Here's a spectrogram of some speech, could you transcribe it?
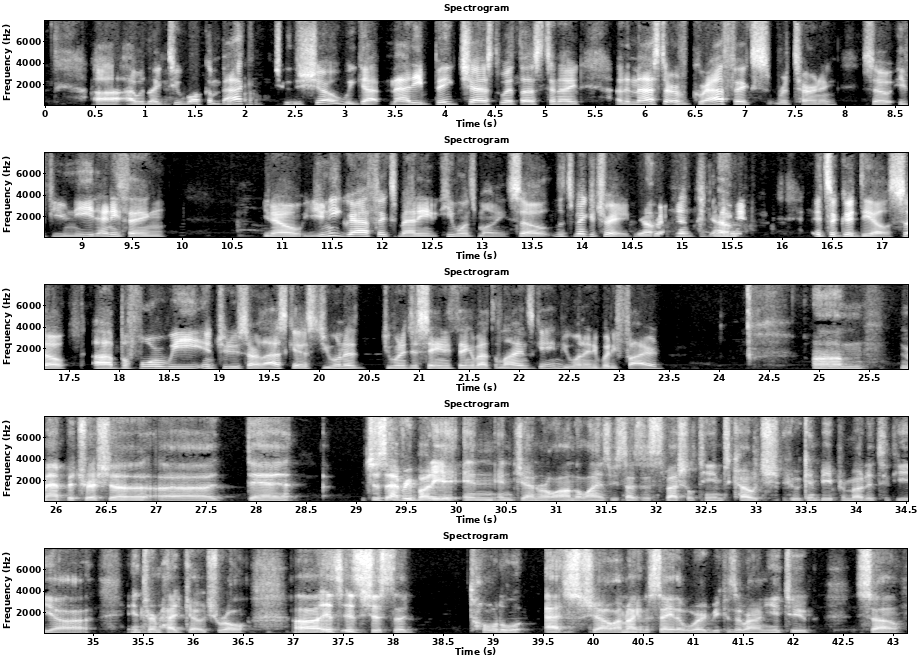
Uh, I would like to welcome back to the show. We got Matty Big Chest with us tonight, uh, the master of graphics, returning. So, if you need anything you know, you need graphics, Matty. He wants money. So let's make a trade. Yep. Brandon? I mean, it's a good deal. So uh, before we introduce our last guest, do you want to do you want to just say anything about the Lions game? Do you want anybody fired? um, Matt Patricia, uh, Dan, just everybody in in general on the Lions besides the special teams coach who can be promoted to the uh, interim head coach role. Uh, it's it's just a total S show. I'm not going to say the word because we're on YouTube. So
